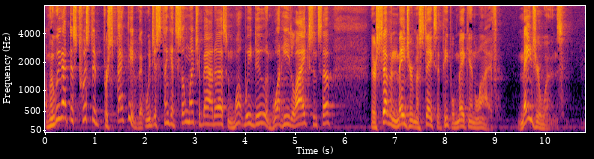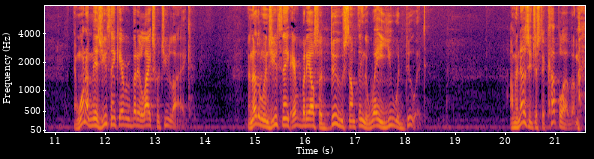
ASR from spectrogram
I mean, we got this twisted perspective that we just think it's so much about us and what we do and what He likes and stuff. There's seven major mistakes that people make in life, major ones. And one of them is you think everybody likes what you like. Another one's you think everybody else will do something the way you would do it. I mean, those are just a couple of them.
